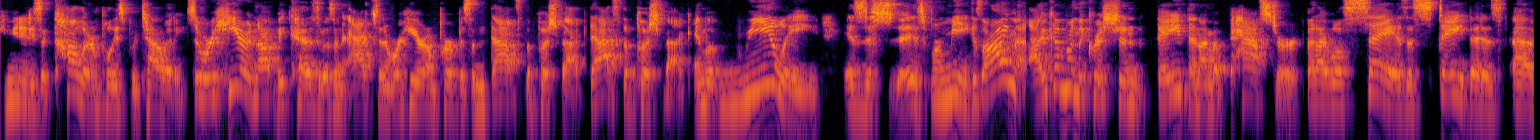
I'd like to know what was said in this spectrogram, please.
communities of color and police brutality. So we're here not because it was an accident, we're here on purpose. And that's the pushback. That's the pushback. And what really is this is for me, because I'm I come from the Christian faith and I'm a pastor, but I will say as a state that is uh,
